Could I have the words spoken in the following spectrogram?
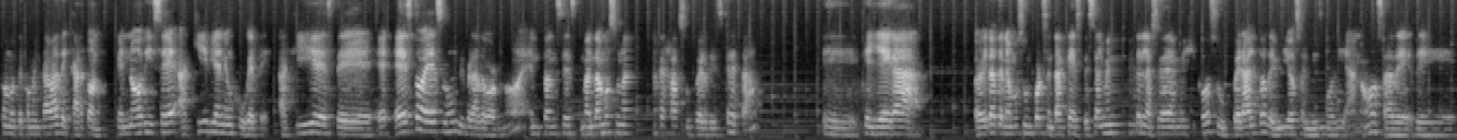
como te comentaba, de cartón, que no dice aquí viene un juguete, aquí este, e, esto es un vibrador, ¿no? Entonces mandamos una caja súper discreta que llega ahorita tenemos un porcentaje, especialmente en la Ciudad de México, súper alto de envíos el mismo día, ¿no? O sea, de, de,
